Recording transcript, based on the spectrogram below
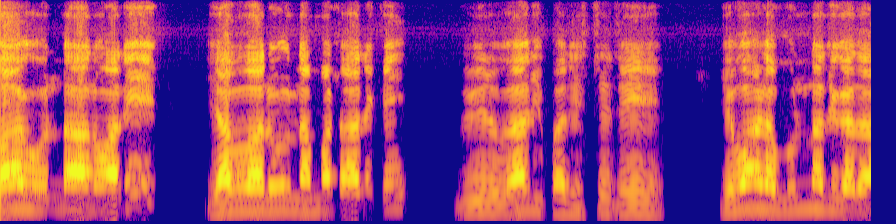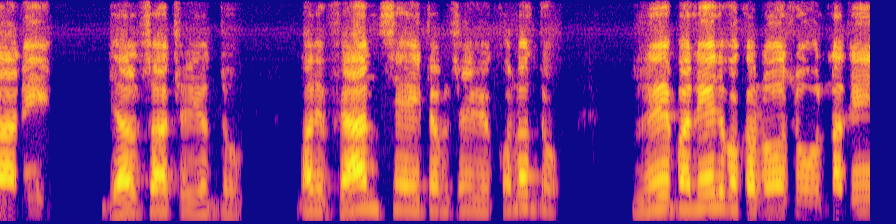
బాగున్నాను అని ఎవ్వరు నమ్మటానికి వీలు కాని పరిస్థితి. ఇవాళ ఉన్నది కదా అని జల్సా చేయొద్దు. మరి ఫ్యాన్సీ ఐటమ్స్ ఇవి కొనొద్దు. రేపు అనేది ఒక రోజు ఉన్నది.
